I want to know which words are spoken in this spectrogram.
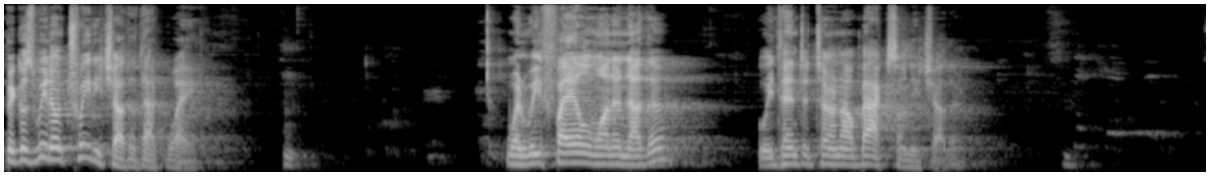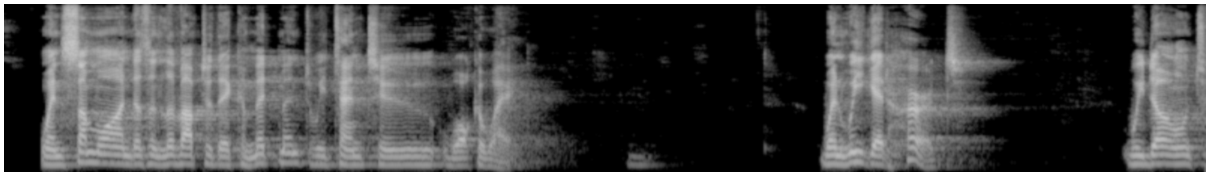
Because we don't treat each other that way. When we fail one another, we tend to turn our backs on each other. When someone doesn't live up to their commitment, we tend to walk away. when we get hurt, we don't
